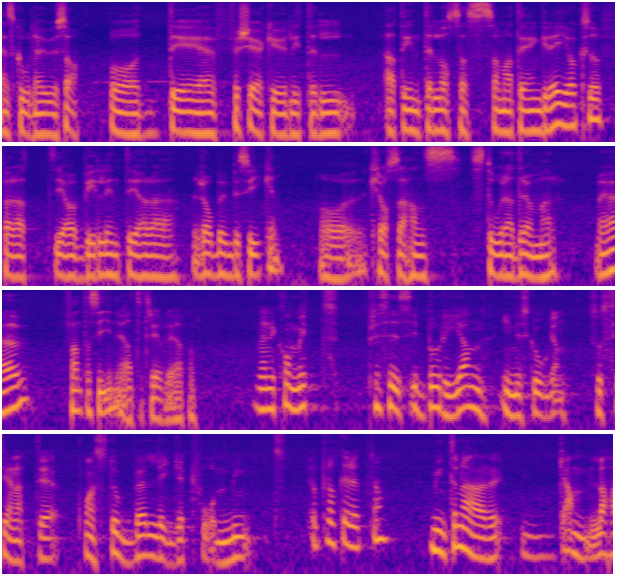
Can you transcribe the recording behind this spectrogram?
en skola i USA. Och det försöker ju lite att inte låtsas som att det är en grej också för att jag vill inte göra Robin besviken och krossa hans stora drömmar. Men jag, fantasin är alltid trevlig i alla fall. När ni kommit precis i början in i skogen så ser ni att det på en stubbe ligger två mynt. Jag plockar upp dem. Mynten är gamla.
